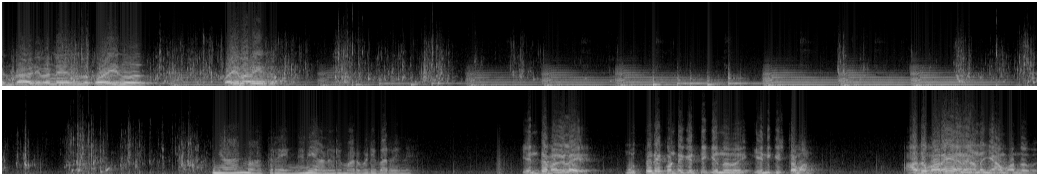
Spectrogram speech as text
എന്താടി പെണ്ണേ നിന്ന് കുഴയുന്നത്? വഴിമാറിയത് ഞാൻ മാത്രം എങ്ങനെയാണ് ഒരു മറുപടി പറയുന്നത് എന്റെ മകളെ മുത്തനെ കൊണ്ട് കെട്ടിക്കുന്നത് എനിക്കിഷ്ടമാണ്. അത് പറയാനാണ് ഞാൻ വന്നത്.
